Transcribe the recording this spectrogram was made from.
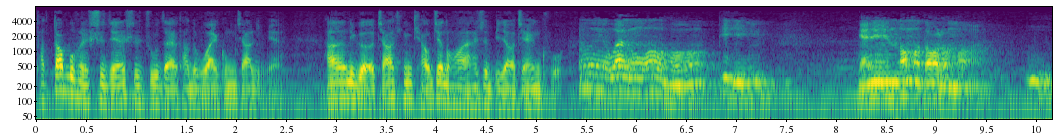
他大部分时间是住在他的外公家里面，他那个家庭条件的话还是比较艰苦。因为外公外婆毕竟年龄那么大了嘛，嗯，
